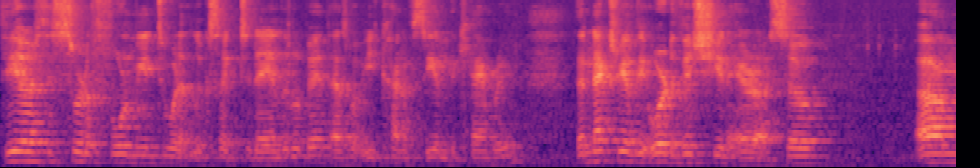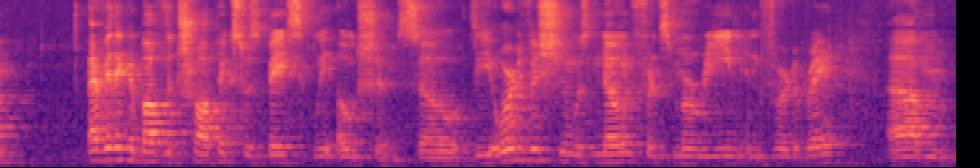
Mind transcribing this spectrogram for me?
the Earth is sort of forming into what it looks like today a little bit. That's what we kind of see in the Cambrian. Then next we have the Ordovician era. So um, everything above the tropics was basically ocean. So the Ordovician was known for its marine invertebrate, um,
